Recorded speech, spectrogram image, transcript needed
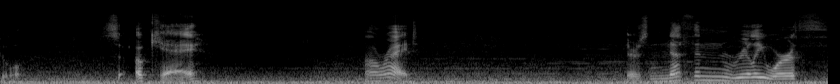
cool. So, okay. Alright. There's nothing really worth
